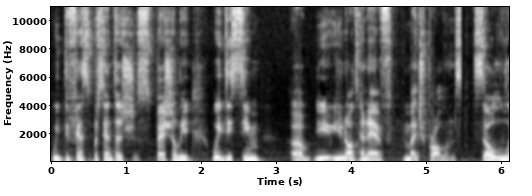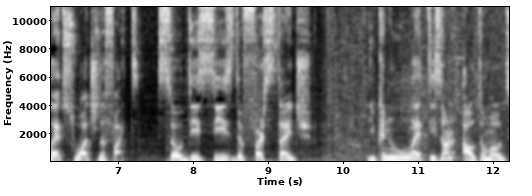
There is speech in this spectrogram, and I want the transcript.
with defense percentage, especially with this team. Uh, you, you're not gonna have much problems. So let's watch the fight. So this is the first stage. You can let this on auto mode.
